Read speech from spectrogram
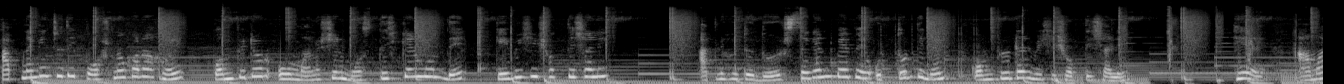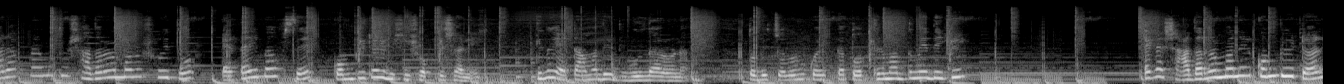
আপনাকে যদি প্রশ্ন করা হয়, কম্পিউটার ও মানুষের মস্তিষ্কের মধ্যে কে বেশি শক্তিশালী? আপনি হয়তো দশ সেকেন্ড ভেবে উত্তর দিবেন, কম্পিউটার বেশি শক্তিশালী। হ্যাঁ আমার আপনার মতো সাধারণ মানুষ হয়তো এটাই ভাবছে, কম্পিউটার বেশি শক্তিশালী। কিন্তু এটা আমাদের ভুল ধারণা। তবে চলুন কয়েকটা তথ্যের মাধ্যমে দেখি। একটা সাধারণ মানের কম্পিউটার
